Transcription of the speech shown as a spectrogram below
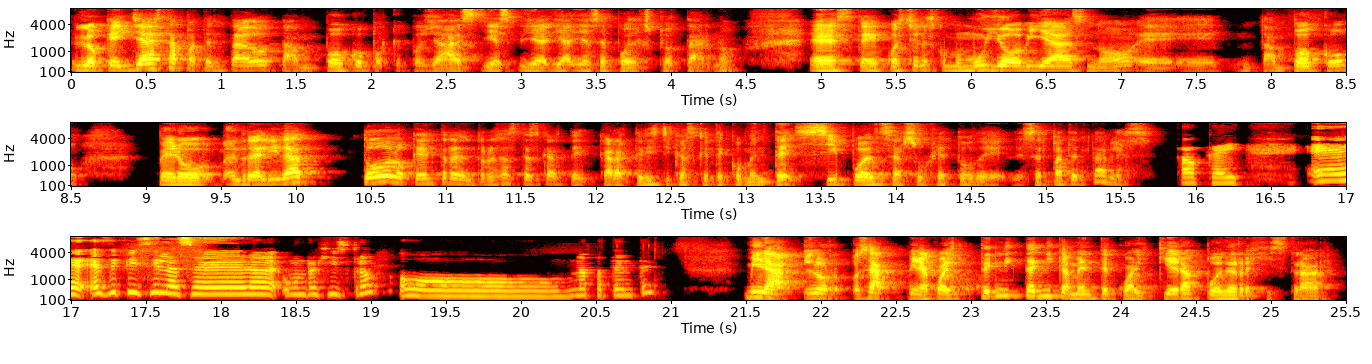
Lo que ya está patentado tampoco, porque pues ya, es, ya, ya, ya, se puede explotar, ¿no? Este, cuestiones como muy obvias, ¿no? Eh, eh, tampoco, pero en realidad todo lo que entra dentro de esas tres características que te comenté sí pueden ser sujeto de, de ser patentables. Ok. Eh, ¿Es difícil hacer un registro o una patente? Mira, lo, o sea, mira, cual, técnicamente cualquiera puede registrar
